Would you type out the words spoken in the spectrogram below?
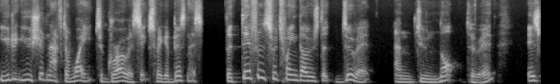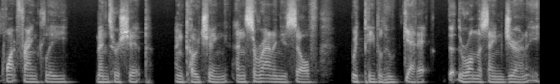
You, you shouldn't have to wait to grow a six figure business. The difference between those that do it and do not do it is quite frankly mentorship and coaching and surrounding yourself with people who get it, that they're on the same journey.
